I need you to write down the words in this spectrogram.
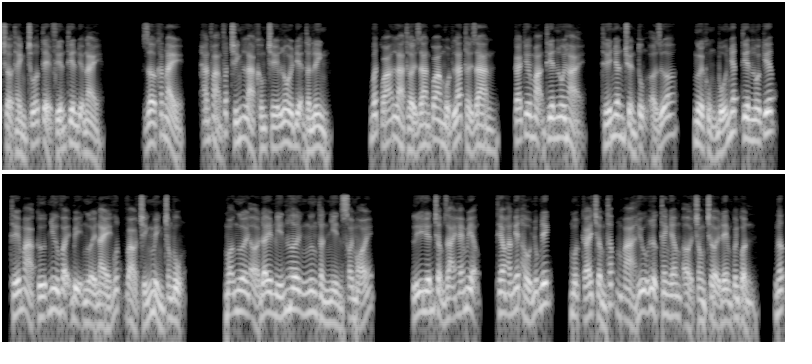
trở thành chúa tể phiến thiên địa này. Giờ khắc này, hắn phản phất chính là khống chế lôi điện thần linh. Bất quá là thời gian qua một lát thời gian, cái kia mạn thiên lôi hải, thế nhân truyền tụng ở giữa, người khủng bố nhất tiên lôi kiếp thế mà cứ như vậy bị người này hút vào chính mình trong bụng. Mọi người ở đây nín hơi ngưng thần nhìn soi mói. Lý hiến chậm rãi hé miệng, theo hắn biết hầu nhúc ních một cái trầm thấp mà hữu lực thanh âm ở trong trời đêm quanh quẩn, nấc.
